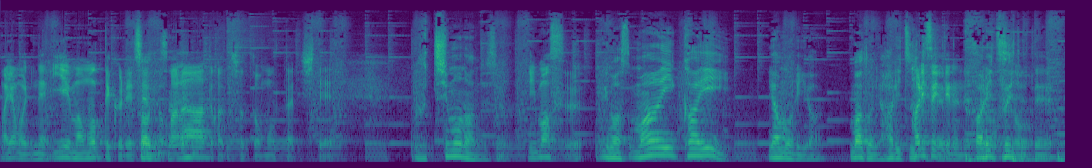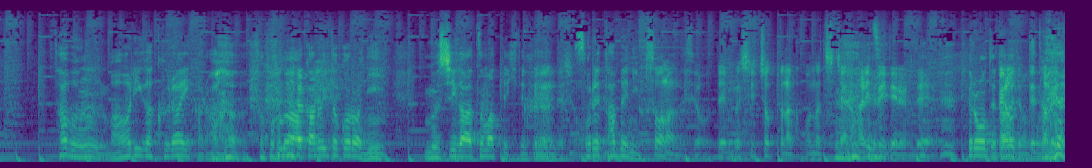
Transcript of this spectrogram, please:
まあ、ヤモリね家守ってくれてるのかなとかちょっと思ったりして、うちもなんですよ。います？います。毎回ヤモリが窓に張り付いて張り付いてるんですよ。張り付いてて多分周りが暗いから そこの明るいところに虫が集まってきてて来るんでしょうね。それ食べにそうなんですよ。で虫ちょっとなんかこんなちっちゃいの張り付いてるんで ペロンって食べっててますね。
